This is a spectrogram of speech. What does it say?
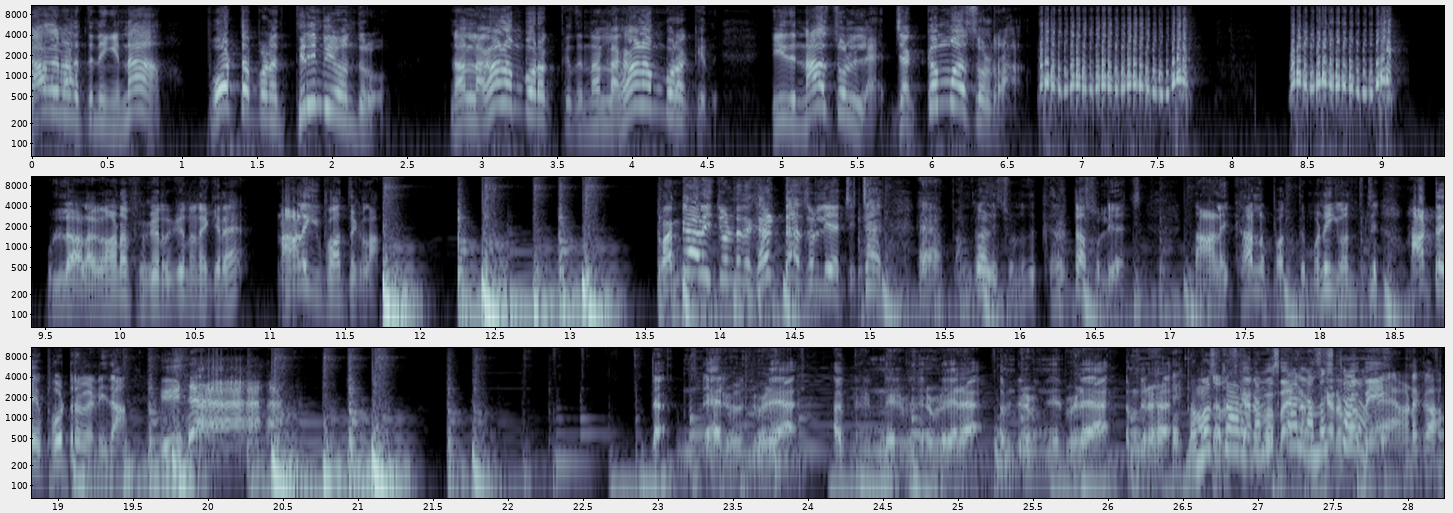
யாகம் நடத்துனீங்கன்னா போட்ட பணம் திரும்பி வந்துரும். நல்ல காலம் பிறக்குது நல்ல காலம் பிறக்குது. இது நான் சொல்லல ஜக்கம்மா சொல்றா. உள்ள அழகான ஃபிகர் இருக்குன்னு நினைக்கிறேன். நாளைக்கு பாத்துக்கலாம் பங்காளி சொன்னது கரெக்டா சொல்லியாச்சு. ச்சே, ஏ, பங்காளி சொன்னது கரெக்டா சொல்லியாச்சு. நாளை காலைல பத்து மணிக்கு வந்துட்டு ஆட்டையை போட்டுற வேண்டியதான் நமஸ்காரம், நமஸ்காரம், நமஸ்காரம். வணக்கம்.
